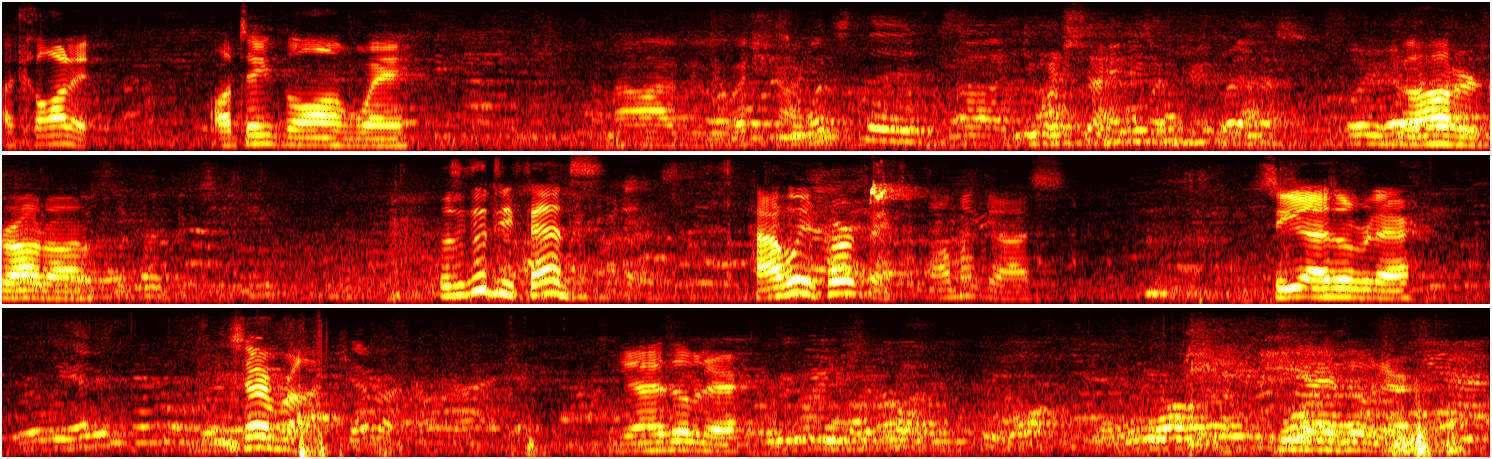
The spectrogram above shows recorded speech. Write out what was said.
I caught it. I'll take the long way. So now I have a US So what's the, uh, you were shiny one here right? Oh, you have The hunter drawed on. What's the one to cheat? It was a good defense. Halfway perfect. Oh my gosh. See you guys over there. Where are we headed? Chevron. Chevron, alright. See you guys over there. See you guys over there.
